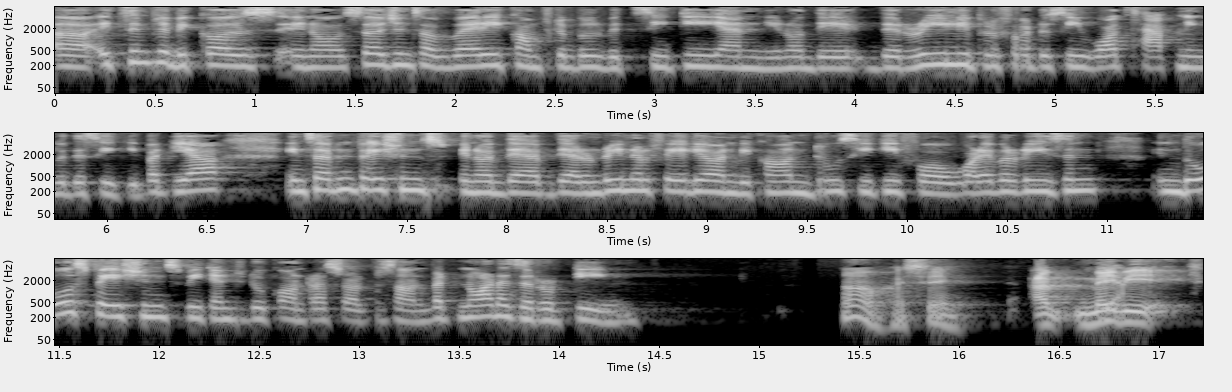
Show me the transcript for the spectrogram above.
uh, it's simply because you know surgeons are very comfortable with CT and you know they they really prefer to see what's happening with the CT. But yeah, in certain patients, you know they're they're in renal failure and we can't do CT for whatever reason. In those patients, we tend to do contrast ultrasound, but not as a routine. Oh, I see. Uh, maybe. Yeah.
